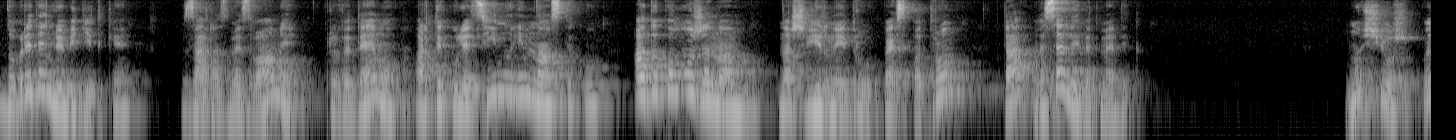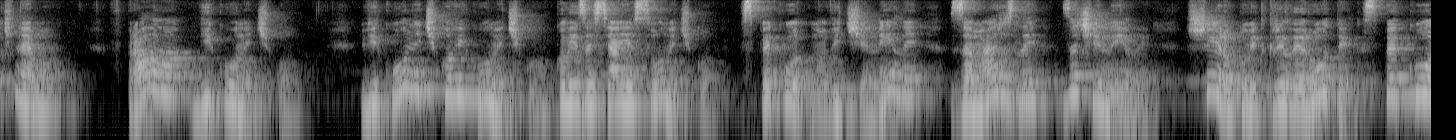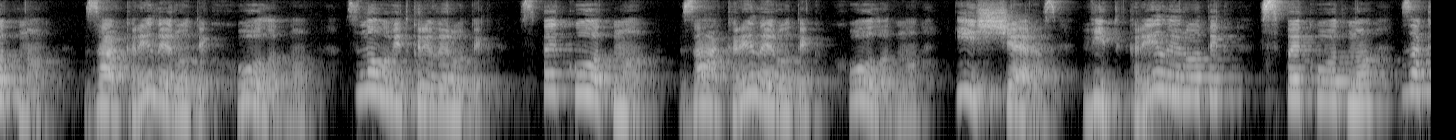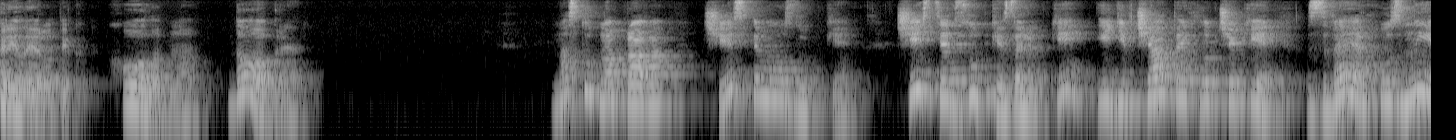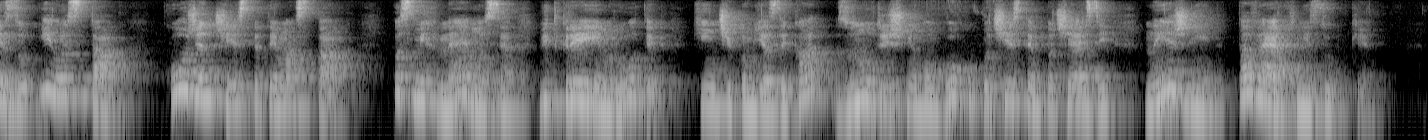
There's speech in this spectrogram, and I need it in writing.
Добрий день, любі дітки! Зараз ми з вами проведемо артикуляційну гімнастику, а допоможе нам наш вірний друг пес Патрон та веселий ведмедик. Ну що ж, почнемо. Вправа віконечко. Віконечко, віконечко, коли засяє сонечко, спекотно відчинили, замерзли, зачинили. Широко відкрили ротик, спекотно. Закрили ротик холодно. Знову відкрили ротик спекотно. Закрили ротик холодно. І ще раз відкрили ротик спекотно. Закрили ротик холодно. Добре. Наступна вправа. Чистимо зубки. Чистять зубки залюбки і дівчата, і хлопчаки. Зверху, знизу і ось так. Кожен чистити мастак. Посміхнемося, відкриємо ротик, кінчиком язика з внутрішнього боку почистимо по черзі нижні та верхні зубки.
